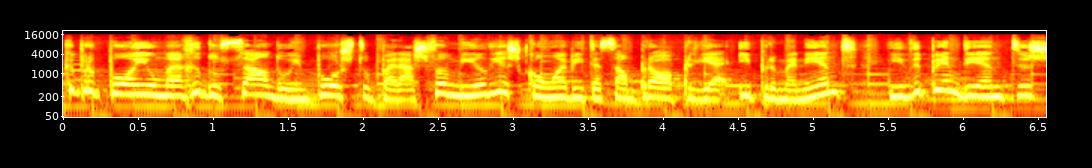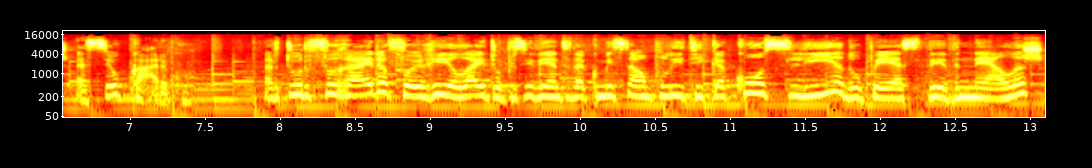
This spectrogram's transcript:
que propõe uma redução do imposto para as famílias com habitação própria e permanente e dependentes a seu cargo. Artur Ferreira foi reeleito presidente da Comissão Política Conselhia do PSD de Nelas,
